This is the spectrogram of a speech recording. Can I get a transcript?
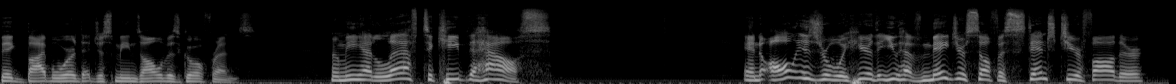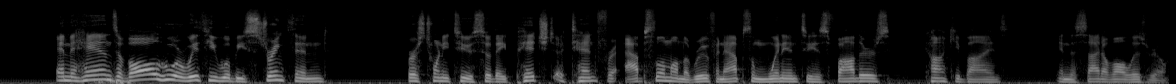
Big Bible word that just means all of his girlfriends, whom he had left to keep the house. And all Israel will hear that you have made yourself a stench to your father and the hands of all who are with you will be strengthened. Verse 22 So they pitched a tent for Absalom on the roof, and Absalom went into his father's concubines in the sight of all Israel.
